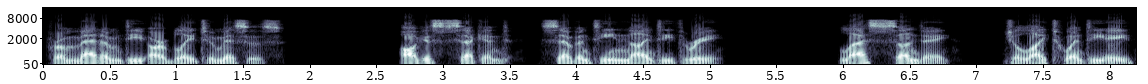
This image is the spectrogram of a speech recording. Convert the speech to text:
From Madame D'Arblay to Mrs. August 2, 1793. Last Sunday, July 28,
